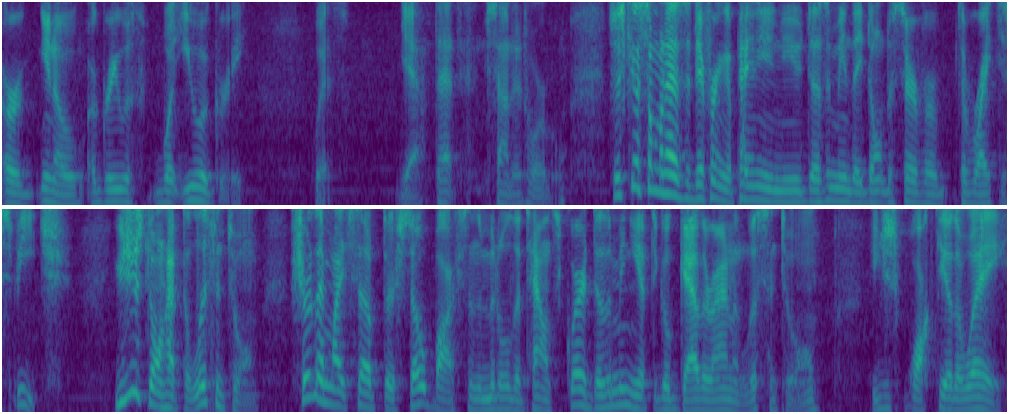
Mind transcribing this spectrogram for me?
or you know agree with what you agree with. Yeah, that sounded horrible. Just because someone has a differing opinion than you doesn't mean they don't deserve a, the right to speech. You just don't have to listen to them. Sure, they might set up their soapbox in the middle of the town square. Doesn't mean you have to go gather around and listen to them. You just walk the other way.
